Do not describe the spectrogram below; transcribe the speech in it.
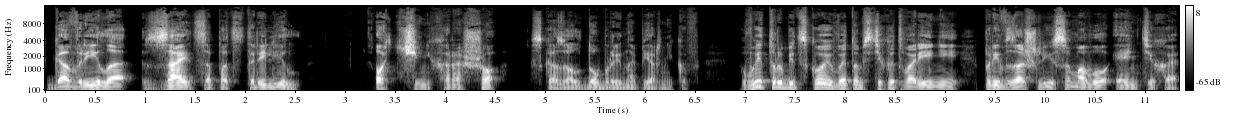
Гаврила зайца подстрелил. — Очень хорошо, — сказал добрый Наперников. Вы, Трубецкой, в этом стихотворении превзошли самого Энтиха,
